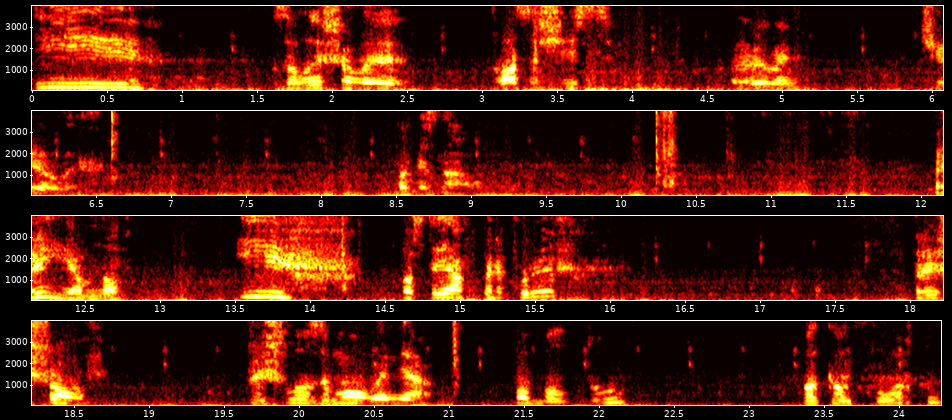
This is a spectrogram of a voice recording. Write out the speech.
І залишили 26 гривень чайових. Побізнали. Приємно. І постояв, перекурив. Прийшов, прийшло замовлення по болту, по комфорту.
